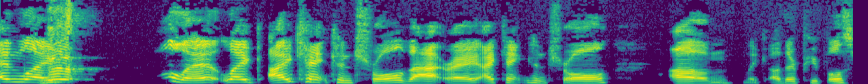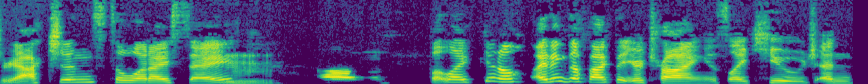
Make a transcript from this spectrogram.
and like control it. Like I can't control that, right? I can't control um like other people's reactions to what I say. Mm. but like you know i think the fact that you're trying is like huge and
